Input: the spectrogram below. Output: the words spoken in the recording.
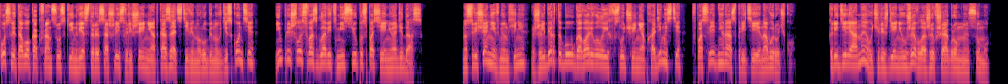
После того, как французские инвесторы сошлись в решении отказать Стивену Рубину в дисконте, им пришлось возглавить миссию по спасению Adidas. На совещании в Мюнхене Жильберта Бо уговаривала их в случае необходимости в последний раз прийти ей на выручку. Креди Леоне, учреждение, уже вложившее огромную сумму,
